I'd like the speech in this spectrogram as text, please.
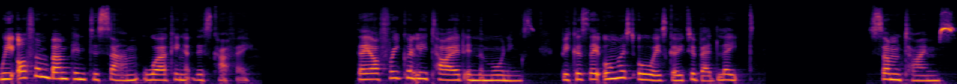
We often bump into Sam working at this cafe. They are frequently tired in the mornings because they almost always go to bed late. Sometimes.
